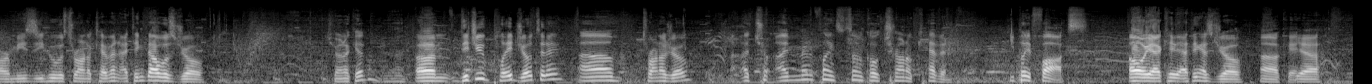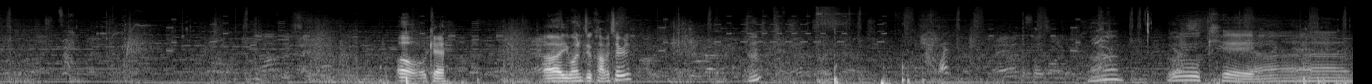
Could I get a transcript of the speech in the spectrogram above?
Armizi, who was Toronto Kevin? I think that was Joe. Toronto Kevin? Um, did you play Joe today? Um, Toronto Joe? I, tr- I remember playing someone called Toronto Kevin. He played Fox. Oh yeah, okay. I think that's Joe. Oh, okay. Yeah. Oh, okay. Uh, you want to do commentary? Um, okay. Um,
